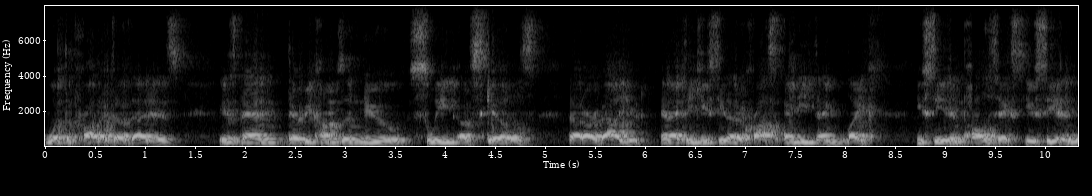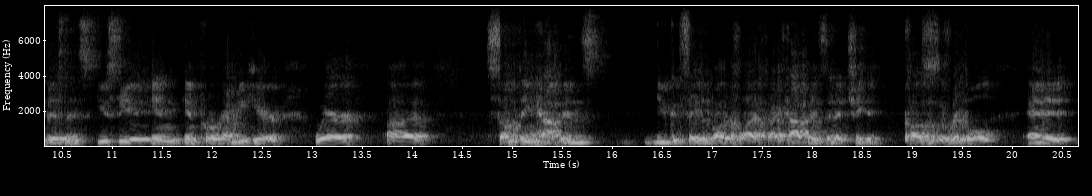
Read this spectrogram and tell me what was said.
what the product of that is is then there becomes a new suite of skills that are valued. And I think you see that across anything. Like you see it in politics, you see it in business, you see it in, in programming here, where uh, something happens, you could say the butterfly effect happens and it, cha- it causes a ripple and it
